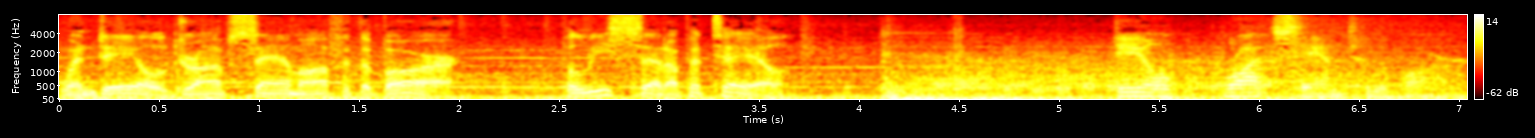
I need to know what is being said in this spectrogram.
When Dale drops Sam off at the bar, police set up a tail. Dale brought Sam to the bar,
